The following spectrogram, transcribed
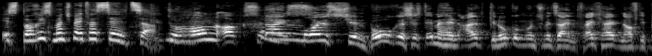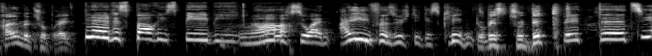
ist Boris manchmal etwas seltsam. Du Hornochse. Dein Mäuschen Boris ist immerhin alt genug, um uns mit seinen Frechheiten auf die Palme zu bringen. Blödes Boris Baby. Ach, so ein eifersüchtiges Kind. Du bist zu dick. Bitte, zieh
